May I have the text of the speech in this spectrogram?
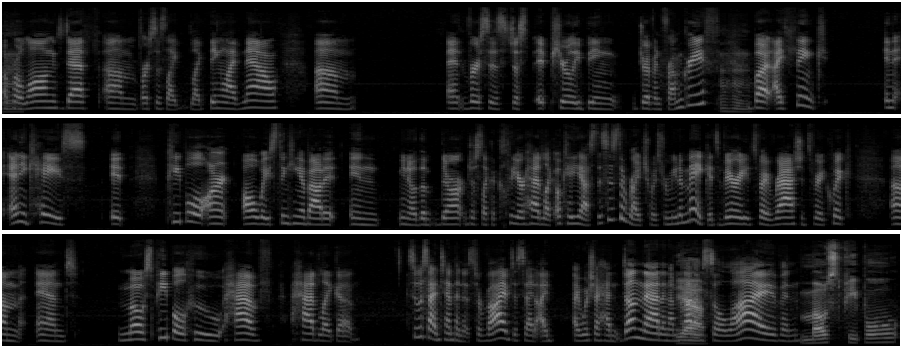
a Mhm. prolonged death um, versus like like being alive now um, and versus just it purely being driven from grief Mhm. but i think in any case it people aren't always thinking about it in you know the, there aren't just like a clear head like okay yes this is the right choice for me to make it's very it's very rash it's very quick um, and most people who have had like a suicide attempt and it survived have said I, I wish i hadn't done that and i'm glad Yeah. i'm still alive and Most people,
